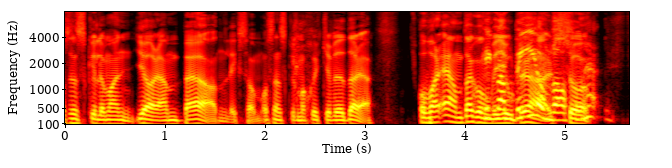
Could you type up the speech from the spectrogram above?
och sen skulle man göra en bön liksom, och sen skulle man skicka vidare. Och varenda gång fick vi man gjorde be det här om vad så... som helst?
